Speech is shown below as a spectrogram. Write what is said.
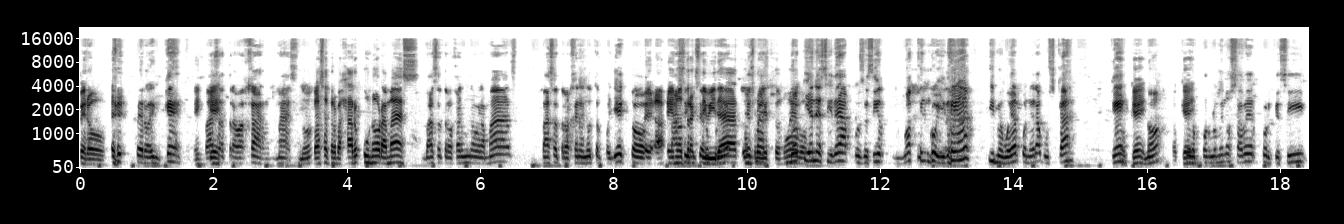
pero pero ¿en qué? ¿en Vas qué? a trabajar más, ¿no? Vas a trabajar una hora más Vas a trabajar una hora más, vas a trabajar en otro proyecto, eh, a- en vas a otra actividad, proyecto. un más, proyecto nuevo. No tienes idea, pues decir, no tengo idea y me voy a poner a buscar qué, ¿no? ok. Pero por lo menos saber, porque sí,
